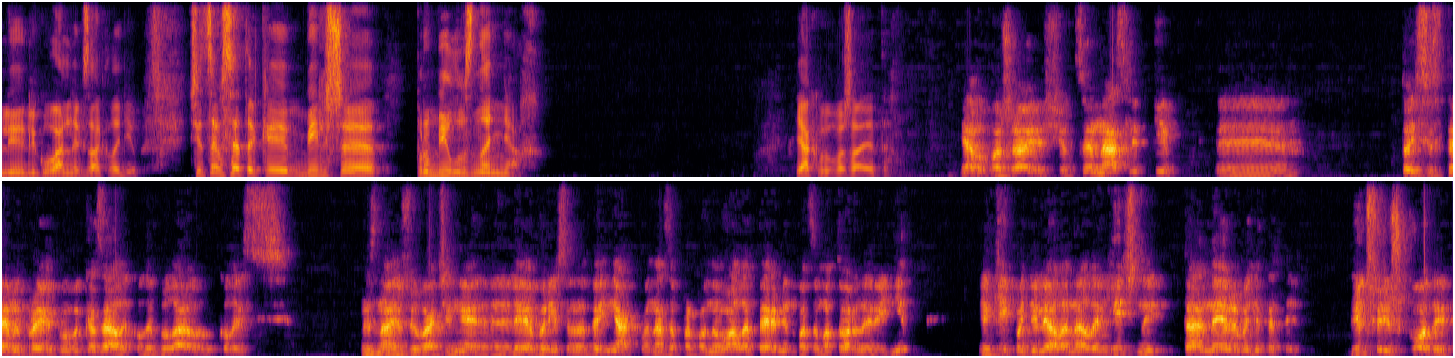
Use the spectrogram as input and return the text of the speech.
лі- лікувальних закладів? Чи це все-таки більше пробіл в знаннях? Як ви вважаєте? Я вважаю, що це наслідки. Е, тобто системи, про яку ви казали, коли була колись, не знаю, жива чи ні, Лея Борисовна Дайняк, вона запропонувала термін вазомоторний рініт, який поділяла на алергічний та нейровегетативний. Більшої шкоди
